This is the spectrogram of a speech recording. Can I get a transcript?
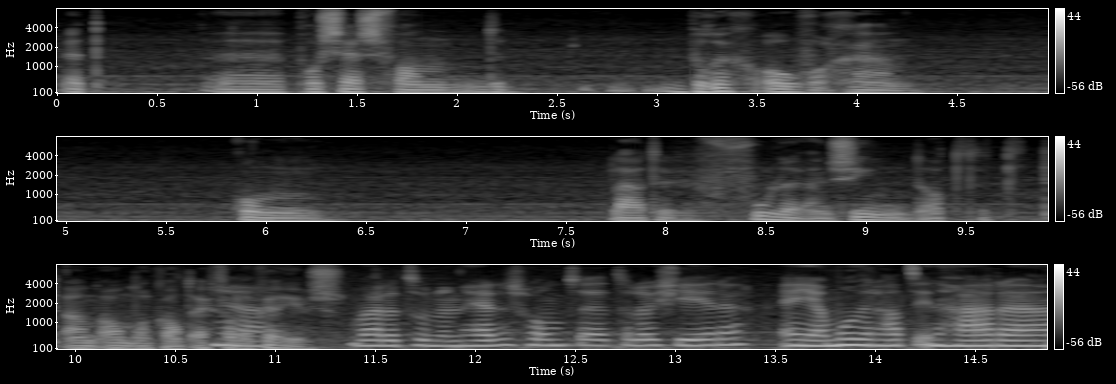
het eh, proces van de brug overgaan kon laten voelen en zien dat het aan de andere kant echt wel Ja. oké is. We hadden toen een herdershond eh, te logeren. En jouw moeder had in haar eh,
